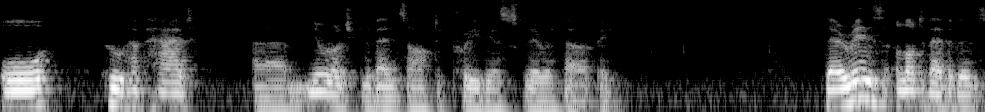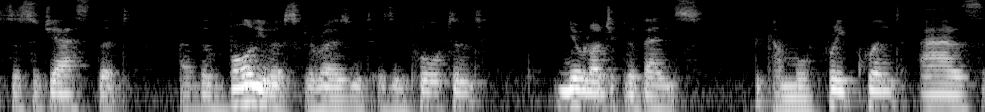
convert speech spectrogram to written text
or who have had um, neurological events after previous sclerotherapy. There is a lot of evidence to suggest that uh, the volume of sclerosant is important. Neurological events become more frequent as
